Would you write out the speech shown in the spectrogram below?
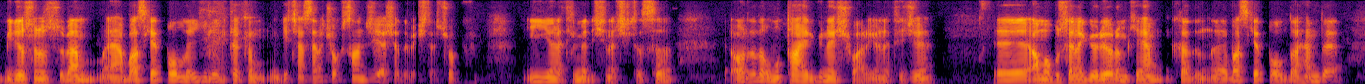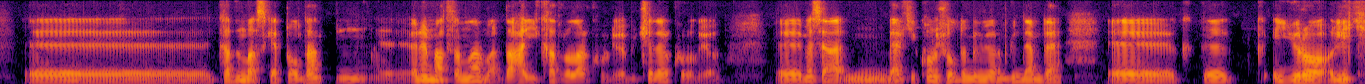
biliyorsunuz ben yani basketbolla ilgili bir takım geçen sene çok sancı yaşadı Beşiktaş. Çok iyi yönetilmedi işin açıkçası. Orada da Umut Tahir Güneş var yönetici. Ee, ama bu sene görüyorum ki hem kadın e, basketbolda hem de e, kadın basketbolda m, e, önemli atılımlar var. Daha iyi kadrolar kuruluyor, bütçeler kuruluyor. E, mesela m, belki konuşulduğunu bilmiyorum gündemde. E, k- e, Euro League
